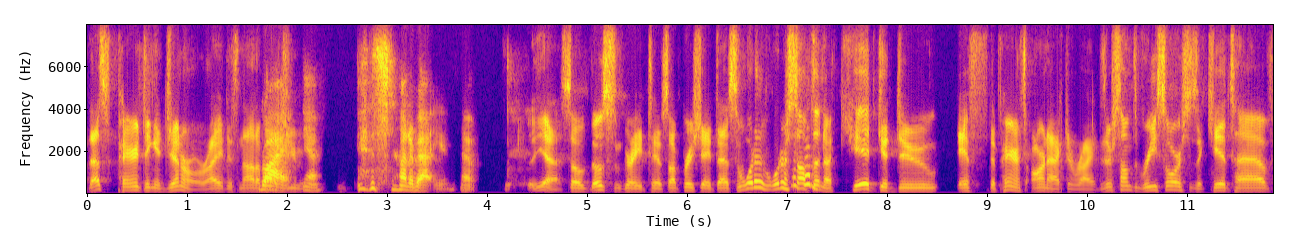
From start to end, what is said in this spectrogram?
That's parenting in general, right? It's not about right. you. Yeah, it's not about you. No. Yeah. So those are some great tips. I appreciate that. So what are what are something a kid could do if the parents aren't acting right? Is there some resources that kids have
